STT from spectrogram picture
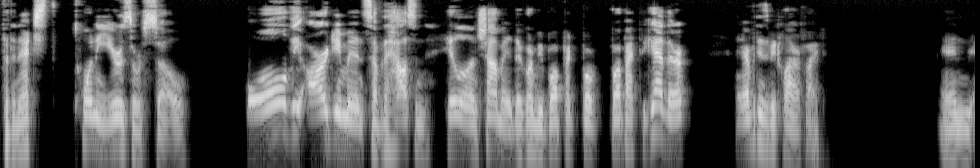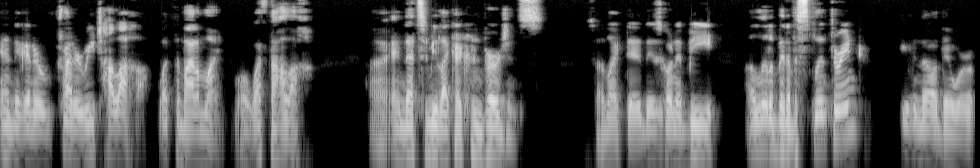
for the next 20 years or so, all the arguments of the House and Hillel and Shammai, they're going to be brought back, brought back together, and everything's going to be clarified. And, and they're going to try to reach halacha. What's the bottom line? Well, what's the halacha? Uh, and that's to be like a convergence. So like the, there's going to be a little bit of a splintering, even though they were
